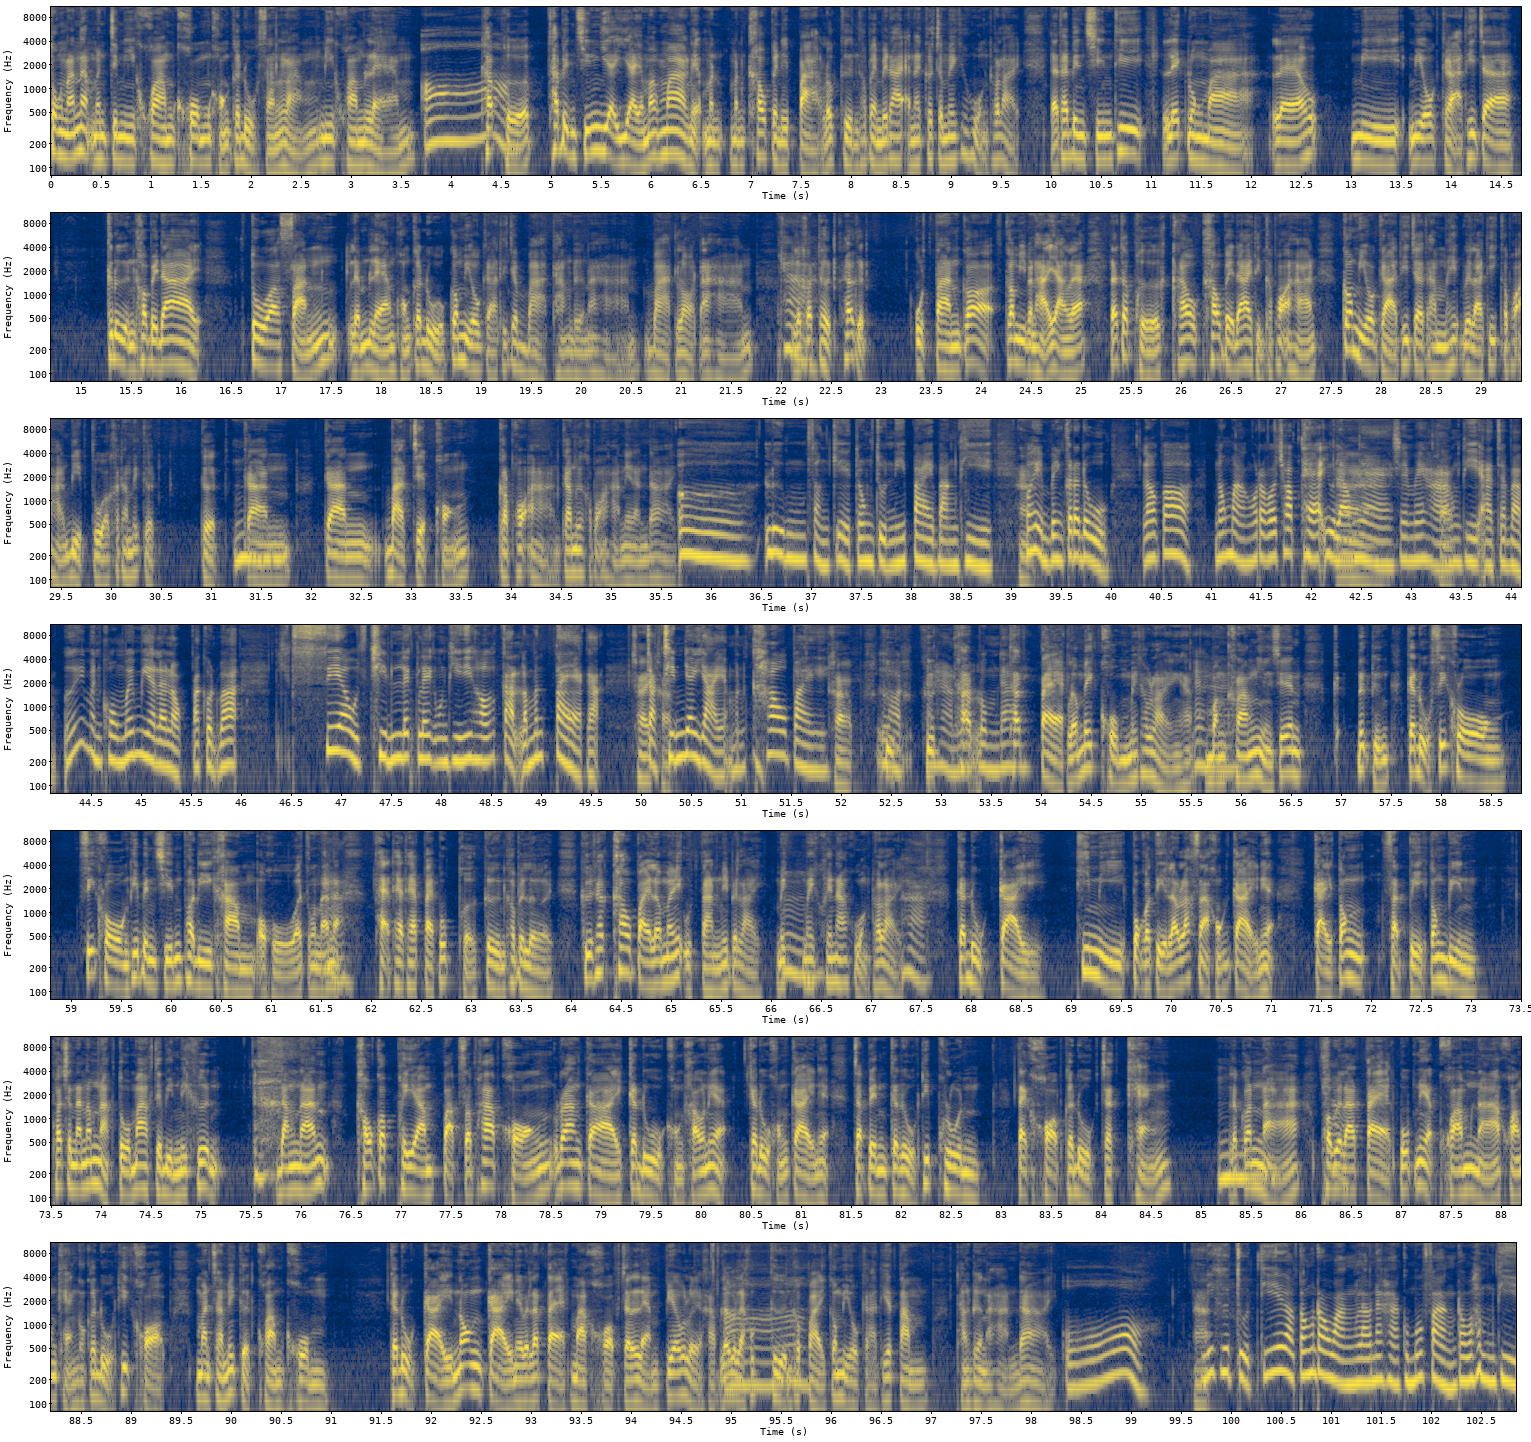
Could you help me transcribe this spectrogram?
ตรงนั้นน่ะมันจะมีความคมของกระดูกสันหลัง มีความแหลมอ๋อถ้าเผลอถ้าเป็นชิ้นใหญ่ ๆ มากๆเนี่ยมันมันเข้าไปในปากแล้วกลืนเข้าไปไม่ได้ อันนั้นก็จะไม่ค่อยห่วงเท่าไหร่ แต่ถ้าเป็นชิ้นที่เล็กลงมาแล้วมีมีโอกาสที่จะกลืนเข้าไปได้ ตัวสันแหลมๆของกระดูกก็มีโอกาสที่จะบาดทางเดินอาหาร บาดหลอดอาหารค่ะ แล้วก็เกิดถ้าเกิดอุดตันก็ก็มีปัญหาอย่างแล้ว แล้วถ้าเผลอเข้าเข้าไปได้ถึงกระเพาะอาหาร ก็มีโอกาสที่จะทำให้เวลาที่กระเพาะอาหารบีบตัวก็ทำให้เกิดเกิดการการบาดเจ็บของกระเพาะอาหารกล้ามเนื้อกระเพาะอาหารในนั้นได้ เออ ลืมสังเกตตรงจุดนี้ไปบางทีฮะเพราะเห็นเป็นกระดูก แล้วก็น้องหมาของเราก็ชอบแทะอยู่แล้วไงอ่าใช่ไหมคะครับบางทีอาจจะแบบเอ้ยมันคงไม่มีอะไรหรอกปรากฏว่าเสี้ยวชิ้นเล็ก ๆ บางทีที่เขากัดแล้วมันแตกอะ่ะใช่ จากครับชิ้นใหญ่ๆอะมันเข้าไปครับหลอดคืออาหารถ้าหลอดลมได้ ถ้าแตกแล้วไม่คมไม่เท่าไหร่ครับอ่าฮะบางครั้งอย่างเช่น นึกถึงกระดูกซี่โครงซี่โครงที่เป็นชิ้นพอดีคำโอ้โห ตรงนั้นนะแทะแทะแทะไปปุ๊บเผลอกลืนเข้าไปเลย คือถ้าเข้าไปแล้วไม่อุดตันไม่เป็นไร ไม่ไม่ค่อยน่าห่วงเท่าไหร่ค่ะกระดูกไก่ที่มีปกติแล้วลักษณะของไก่เนี่ย ไก่ต้องสัตว์ปีกต้องบิน เพราะฉะนั้นน้ำหนักตัวมากจะบินไม่ขึ้น ดังนั้น เขาก็พยายามปรับสภาพของร่างกายกระดูกของเขาเนี่ยกระดูกของไก่เนี่ยจะเป็นกระดูกที่พรุน แต่ขอบกระดูกจะแข็งแล้วก็หนาพอเวลาแตกปุ๊บเนี่ยความหนาความแข็งของกระดูกที่ขอบ มันจะไม่เกิดความคม กระดูกไก่น่องไก่เนี่ยเวลาแตกมาขอบจะแหลมเปรี้ยวเลยครับ แล้วเวลาเขากลืนเข้าไปก็มีโอกาสที่จะตำทางเดินอาหารได้ โอ้นะนี่คือจุดที่เราต้องระวังแล้วนะคะ คุณผู้ฟังเพราะว่าบางที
